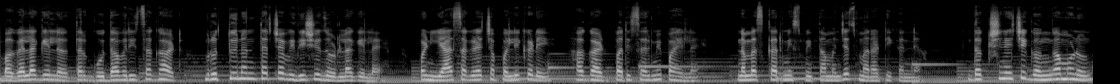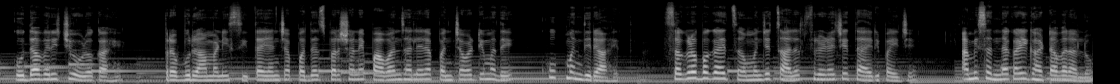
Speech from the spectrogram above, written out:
बघायला गेलं तर गोदावरीचा घाट मृत्यूनंतरच्या विधीशी जोडला गेलाय. पण या सगळ्याच्या पलीकडे हा घाट परिसर मी पाहिलाय. नमस्कार मी स्मिता म्हणजेच मराठी कन्या. दक्षिणेची गंगा म्हणून गोदावरीची ओळख आहे. प्रभू राम आणि सीता यांच्या पदस्पर्शाने पावन झालेल्या पंचवटीमध्ये खूप मंदिरं आहेत. सगळं बघायचं म्हणजे चालत फिरण्याची तयारी पाहिजे. आम्ही संध्याकाळी घाटावर आलो.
